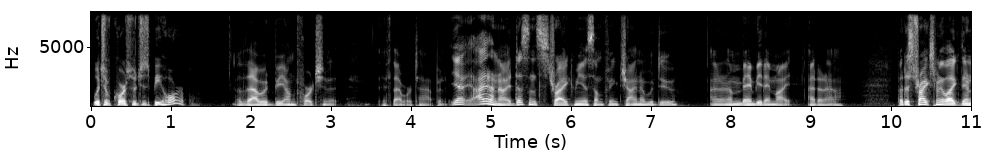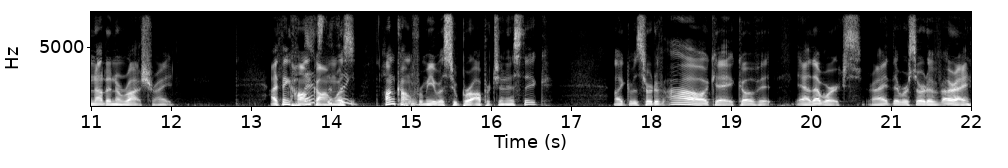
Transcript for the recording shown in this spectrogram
which of course would just be horrible. That would be unfortunate if that were to happen. Yeah, I don't know. It doesn't strike me as something China would do. I don't know. Maybe they might. I don't know. But it strikes me like they're not in a rush, right? I think Hong That's Kong was thing. Hong Kong Mhm. for me was super opportunistic. Like it was sort of, oh, okay, COVID. Yeah, that works, right? They were sort of, all right.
